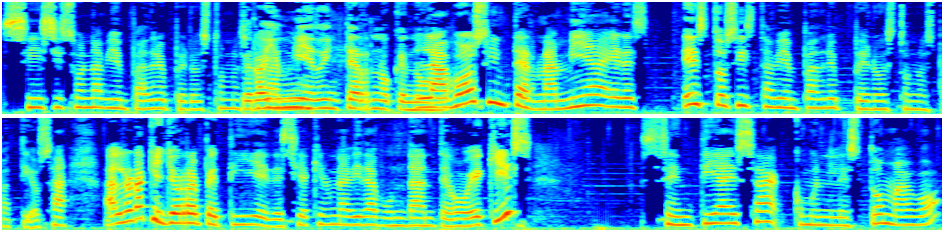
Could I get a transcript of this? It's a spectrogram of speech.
sí, sí suena bien padre, pero esto no es Pero hay para un mí". miedo interno que no. La ¿no? voz interna mía eres, esto sí está bien padre, pero esto no es para ti. O sea, a la hora que yo repetía y decía que era una vida abundante o X, sentía esa como en el estómago.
